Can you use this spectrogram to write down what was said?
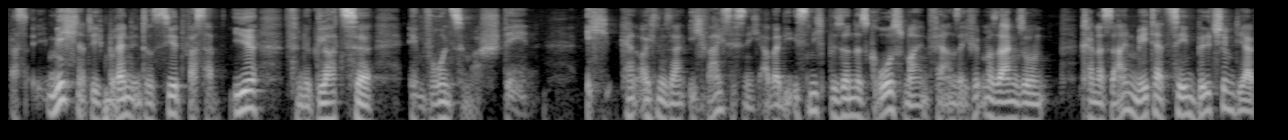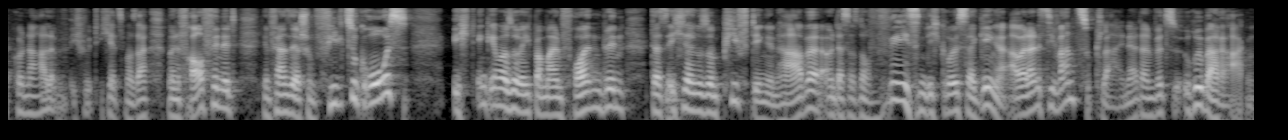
was mich natürlich brennend interessiert, was habt ihr für eine Glotze im Wohnzimmer stehen? Ich kann euch nur sagen, ich weiß es nicht, aber die ist nicht besonders groß, mein Fernseher. Ich würde mal sagen, so kann das sein? Meter zehn Bildschirmdiagonale? Ich würde ich jetzt mal sagen. Meine Frau findet den Fernseher schon viel zu groß. Ich denke immer so, wenn ich bei meinen Freunden bin, dass ich ja nur so ein Piefdingen habe und dass das noch wesentlich größer ginge. Aber dann ist die Wand zu klein, ja? dann wird es rüberragen.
